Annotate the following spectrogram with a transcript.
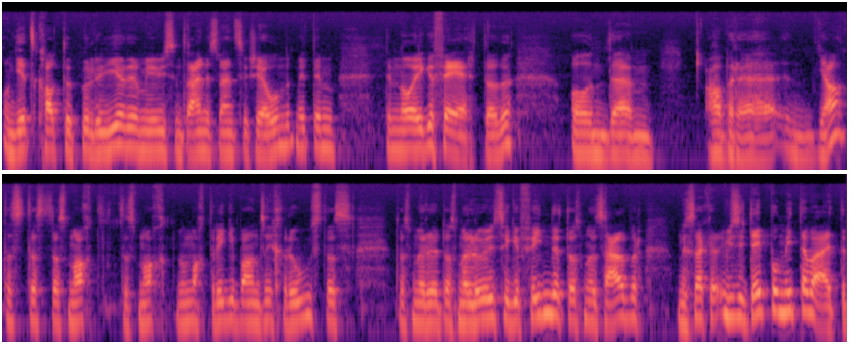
und jetzt katapultieren wir uns ins 21. Jahrhundert mit dem, dem neuen Gefährt. Oder? Und, ähm, aber äh, ja, das, das, das, macht, das macht, macht die Regibahn sicher aus, dass, dass, man, dass man Lösungen findet, dass man selber, und ich sage, unsere Depot-Mitarbeiter,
